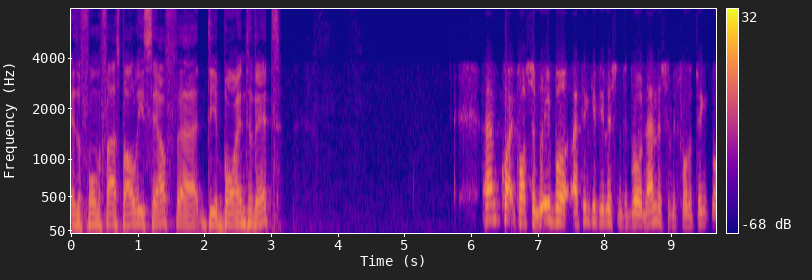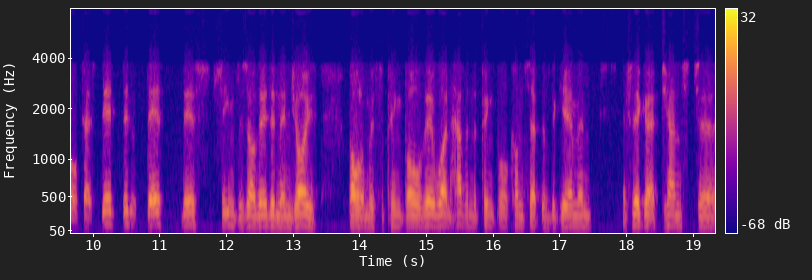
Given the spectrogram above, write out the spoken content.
as a former fast bowler yourself, uh, do you buy into that? Um, quite possibly, but I think if you listen to Broad and Anderson before the pink ball test, they didn't. They they seemed as though they didn't enjoy bowling with the pink ball. They weren't having the pink ball concept of the game, and if they get a chance to,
